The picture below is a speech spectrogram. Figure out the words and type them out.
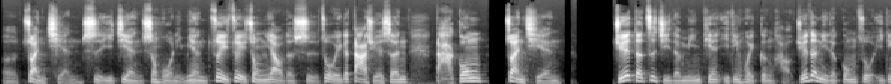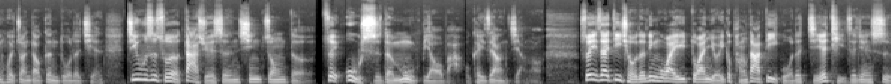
呃，赚钱是一件生活里面最最重要的事。作为一个大学生，打工赚钱。觉得自己的明天一定会更好，觉得你的工作一定会赚到更多的钱，几乎是所有大学生心中的最务实的目标吧，我可以这样讲哦。所以在地球的另外一端有一个庞大帝国的解体这件事，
